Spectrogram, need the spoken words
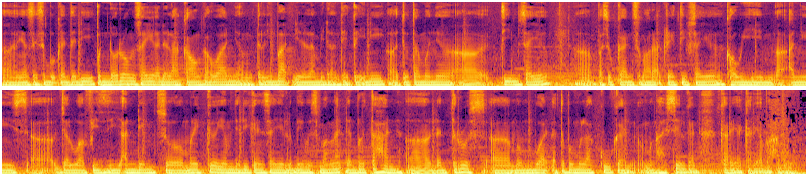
uh, yang saya sebutkan tadi pendorong saya adalah kawan-kawan yang terlibat di dalam bidang teater ini uh, terutamanya uh, tim saya uh, pasukan semarak kreatif saya Kawim, uh, Anis, uh, Jalwa Fizi, Anding so mereka yang menjadikan saya lebih bersemangat dan bertahan uh, dan terus uh, membuat ataupun melakukan menghasilkan karya-karya baharu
